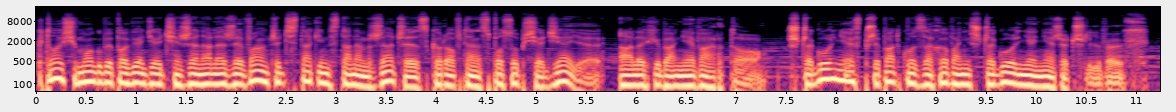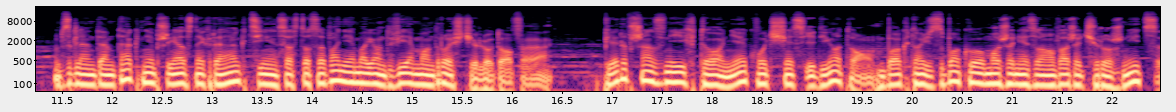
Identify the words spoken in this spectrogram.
Ktoś mógłby powiedzieć, że należy walczyć z takim stanem rzeczy, skoro w ten sposób się dzieje, ale chyba nie warto. Szczególnie w przypadku zachowań szczególnie nieżyczliwych. Względem tak nieprzyjaznych reakcji zastosowanie mają dwie mądrości ludowe. Pierwsza z nich to nie kłóć się z idiotą, bo ktoś z boku może nie zauważyć różnicy.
